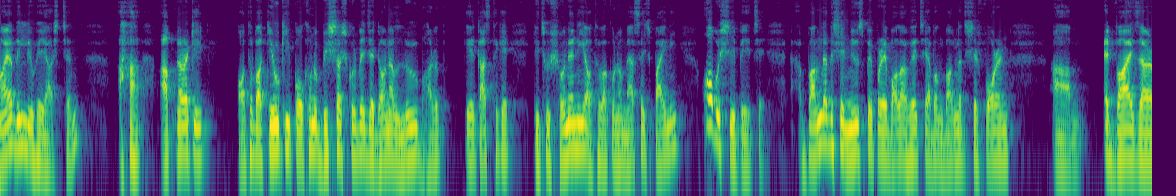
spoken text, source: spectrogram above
নয়াদিল্লি হয়ে আসছেন আপনারা কি অথবা কেউ কি কখনো বিশ্বাস করবে যে ডোনাল্ড লু ভারতের কাছ থেকে কিছু শোনেনি অথবা কোনো মেসেজ পায়নি? অবশ্যই পেয়েছে। বাংলাদেশের নিউজ পেপারে বলা হয়েছে এবং বাংলাদেশের ফরেন অ্যাডভাইজার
